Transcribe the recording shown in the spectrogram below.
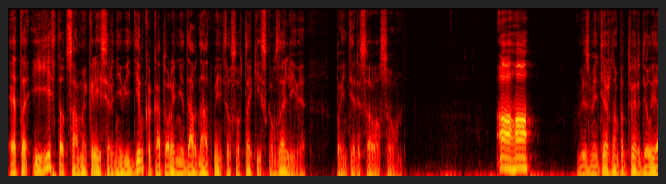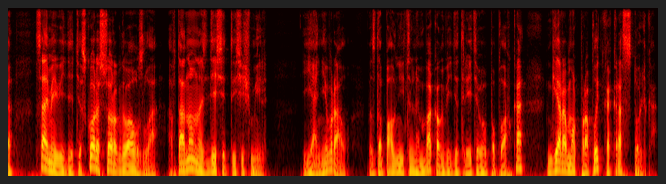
Это и есть тот самый крейсер-невидимка, который недавно отметился в Токийском заливе, поинтересовался он. «Ага», — безмятежно подтвердил я. «Сами видите, скорость 42 узла, автономность 10 тысяч миль». Я не врал. С дополнительным баком в виде третьего поплавка Гера мог проплыть как раз столько.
